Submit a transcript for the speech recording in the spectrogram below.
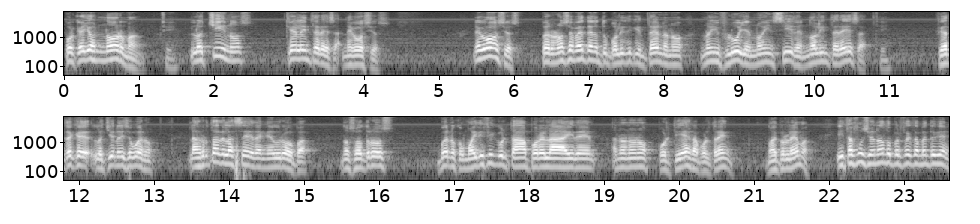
porque ellos norman. Sí. Los chinos, ¿qué les interesa? Negocios. Negocios, pero no se meten en tu política interna, no, no influyen, no inciden, no le interesa. Sí. Fíjate que los chinos dicen, bueno, la ruta de la seda en Europa, nosotros, bueno, como hay dificultad por el aire, ah, no, no, no, por tierra, por tren, no hay problema. Y está funcionando perfectamente bien.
